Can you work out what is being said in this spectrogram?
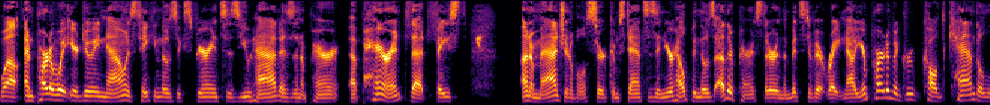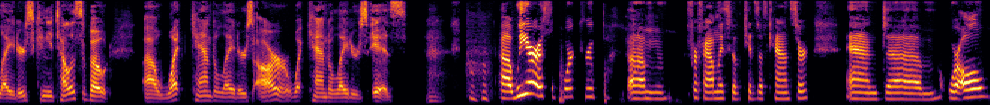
well, and part of what you're doing now is taking those experiences you had as an apparent a parent that faced unimaginable circumstances and you're helping those other parents that are in the midst of it right now. You're part of a group called Candlelighters. Can you tell us about uh, what Candlelighters are or what Candlelighters is? Uh, we are a support group um, for families who have kids with cancer, and um, we're all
